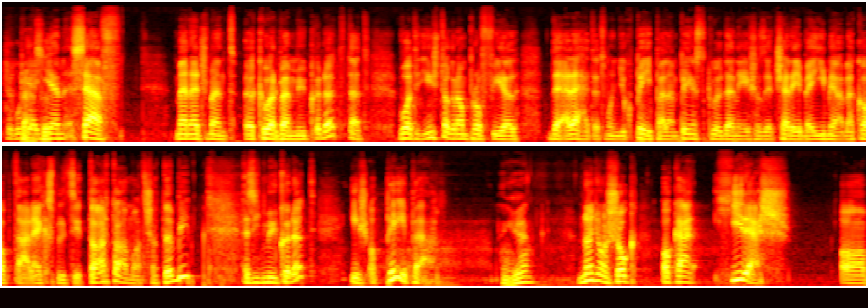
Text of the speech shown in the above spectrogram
csak ugye egy ilyen self management körben működött, tehát volt egy Instagram profil, de lehetett mondjuk PayPal-en pénzt küldeni, és azért cserébe e-mailbe kaptál explicit tartalmat, stb. Ez így működött, és a PayPal Igen. nagyon sok, akár híres, a,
